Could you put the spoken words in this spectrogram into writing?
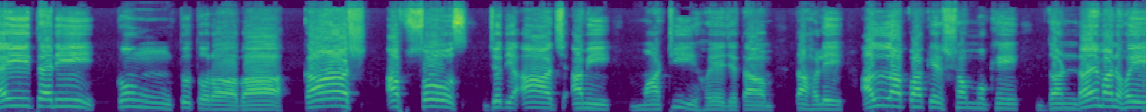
লাইতানি কুনতু তুরাবা, কাশ, আফসোস, যদি আজ আমি মাটি হয়ে যেতাম তাহলে আল্লাহ পাকের সম্মুখে দণ্ডায়মান হয়ে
